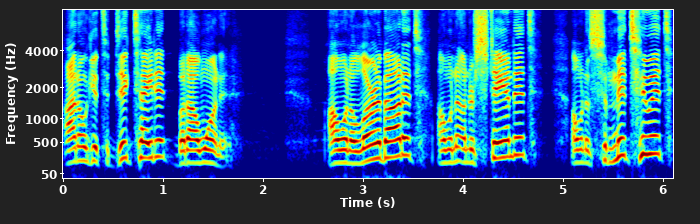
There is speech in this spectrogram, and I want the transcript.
I don't get to dictate it, but I want it. I want to learn about it. I want to understand it. I want to submit to it.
